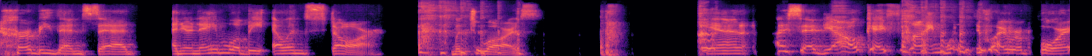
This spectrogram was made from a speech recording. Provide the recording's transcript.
Herbie then said, and your name will be Ellen Starr with two R's. And I said, yeah, okay, fine. When do I report?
